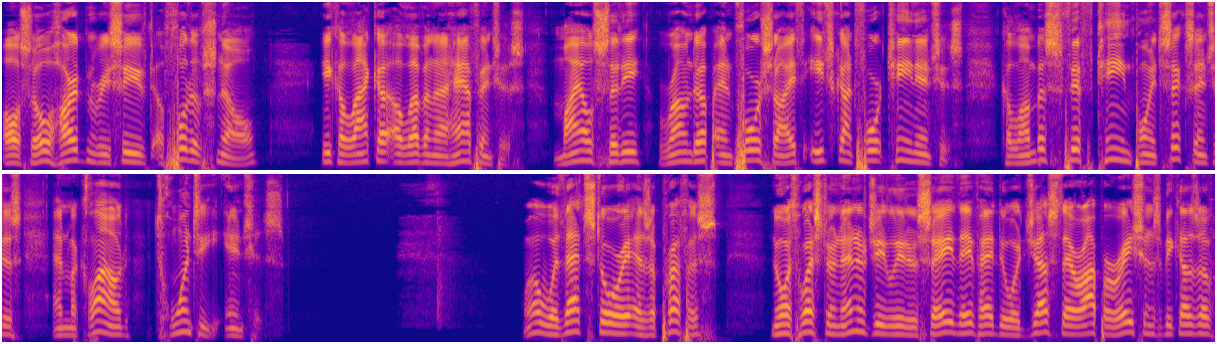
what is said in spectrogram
Also, Hardin received a foot of snow. Ekalaka, 11 and a half inches. Miles City, Roundup, and Forsyth each got 14 inches. Columbus, 15.6 inches, and McLeod, 20 inches. Well, with that story as a preface, Northwestern energy leaders say they've had to adjust their operations because of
